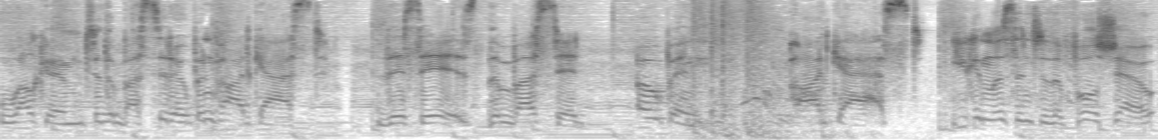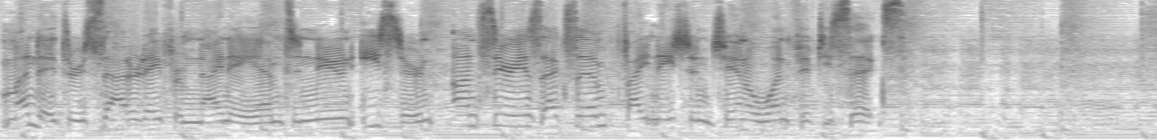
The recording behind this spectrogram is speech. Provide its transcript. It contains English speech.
Welcome to the Busted Open Podcast. This is the Busted Open Podcast. You can listen to the full show Monday through Saturday from 9 a.m. to noon Eastern on SiriusXM Fight Nation Channel 156.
